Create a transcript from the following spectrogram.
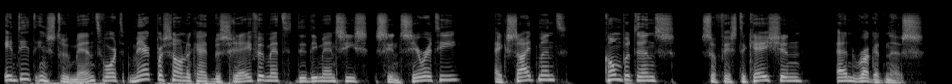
In dit instrument wordt merkpersoonlijkheid beschreven met de dimensies sincerity, excitement, competence, sophistication en ruggedness.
